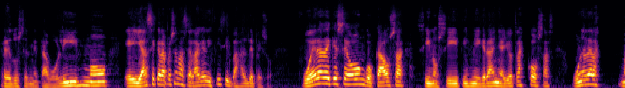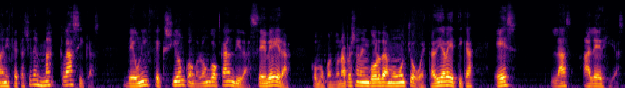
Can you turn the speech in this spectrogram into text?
reduce el metabolismo eh, y hace que a la persona se le haga difícil bajar de peso. Fuera de que ese hongo causa sinusitis, migraña y otras cosas, una de las manifestaciones más clásicas de una infección con el hongo cándida severa como cuando una persona engorda mucho o está diabética, es las alergias.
